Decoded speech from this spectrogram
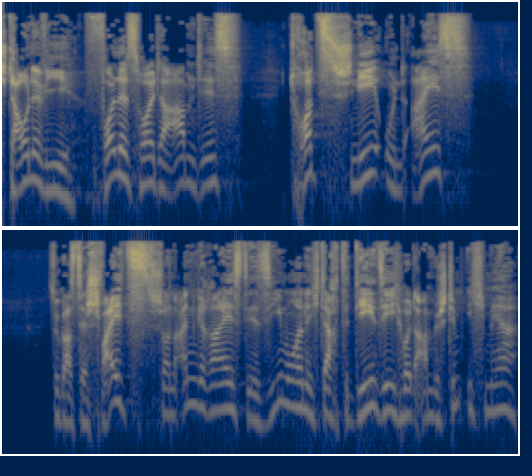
Ich staune, wie voll es heute Abend ist, trotz Schnee und Eis. Sogar aus der Schweiz schon angereist, der Simon. Ich dachte, den sehe ich heute Abend bestimmt nicht mehr.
